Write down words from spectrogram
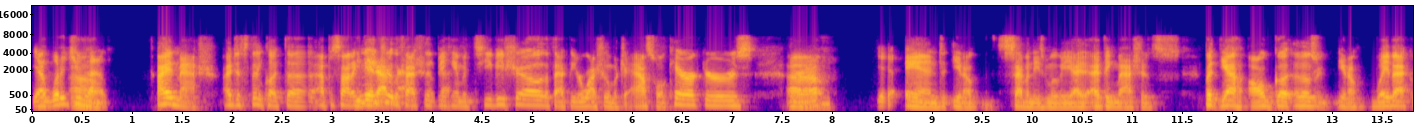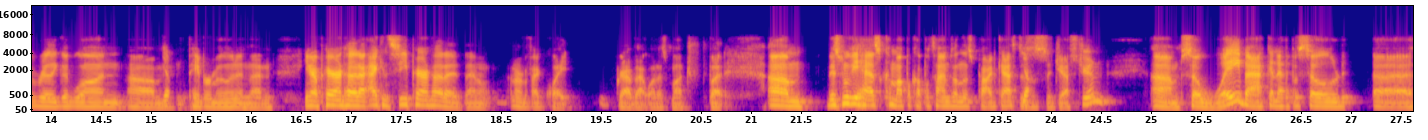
Yeah, what did you Um, have? I had MASH. I just think like the episodic You nature, the MASH, fact that it became a TV show, the fact that you're watching a bunch of asshole characters, um, Yeah. and you know, 70s movie. I, I think MASH is, but yeah, all good. Those are you know, way back a really good one. Um, Yep. Paper Moon, and then you know, Parenthood. I, I can see Parenthood. I, I don't, I don't know if I quite grab that one as much, but um, this movie has come up a couple times on this podcast as Yep. a suggestion. Um, so way back in episode uh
